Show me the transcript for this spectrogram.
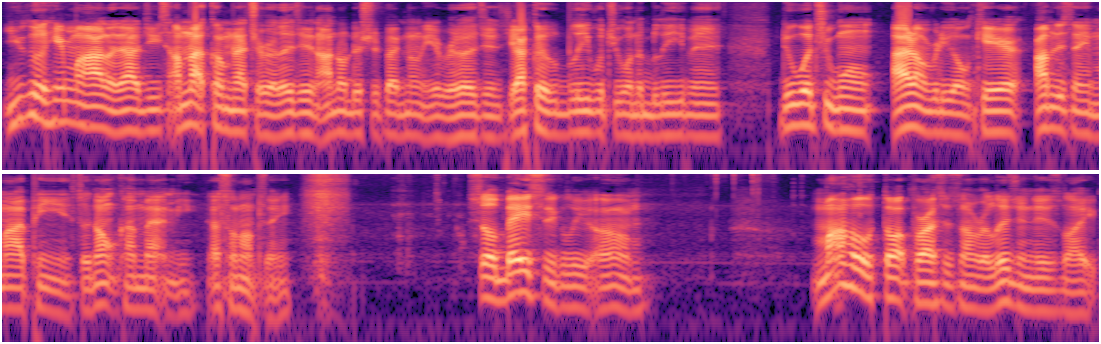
you could hear my ideologies. I'm not coming at your religion. I don't disrespect none of your religions. Y'all could believe what you want to believe in. Do what you want. I don't really don't care. I'm just saying my opinion. So don't come at me. That's what I'm saying. So basically, um, my whole thought process on religion is like,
